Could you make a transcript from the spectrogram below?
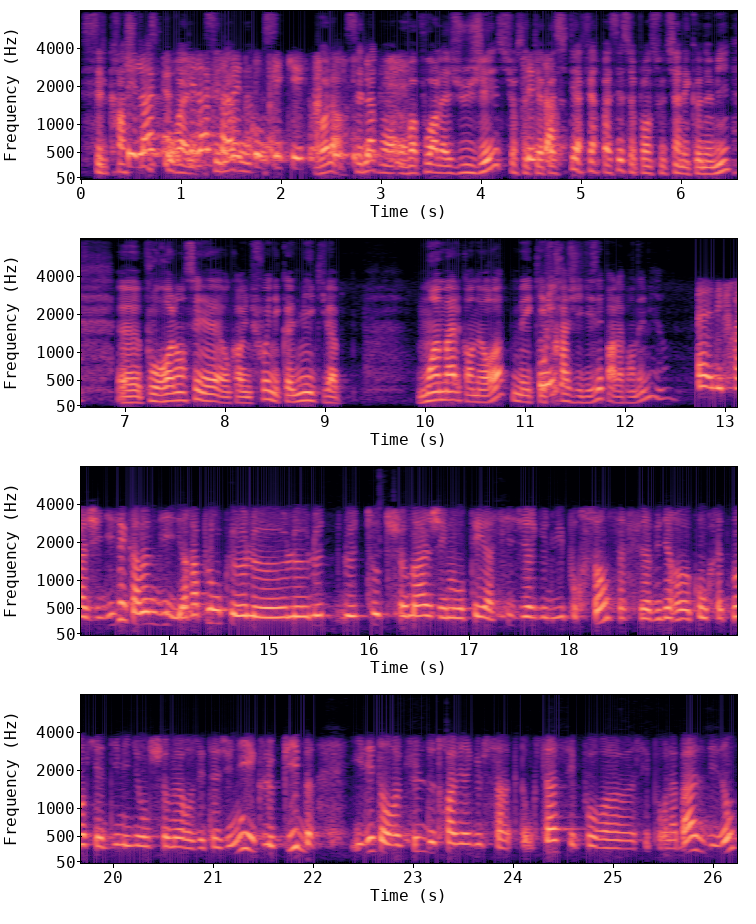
c'est le crash test pour elle. C'est là que ça va être compliqué. Voilà, c'est là qu'on va pouvoir la juger sur cette capacité à faire passer ce plan de soutien à l'économie pour relancer, encore une fois, une économie qui va moins mal qu'en Europe, mais qui est fragilisée par la pandémie. Hein. Elle est fragilisée quand même. Rappelons que le, le, le, taux de chômage est monté à 6,8%. Ça, ça veut dire euh, concrètement qu'il y a 10 millions de chômeurs aux États-Unis et que le PIB, il est en recul de 3,5. Donc ça, c'est pour, euh, c'est pour la base, disons.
